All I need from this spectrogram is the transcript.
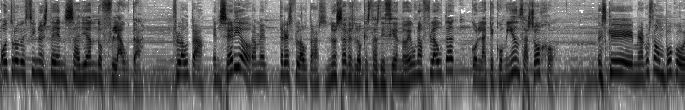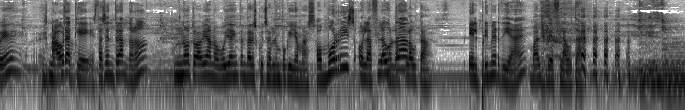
otro vecino esté ensayando flauta? Flauta. ¿En serio? Dame tres flautas. No sabes lo que estás diciendo, ¿eh? Una flauta con la que comienzas, ojo. Es que me ha costado un poco, ¿eh? Me Ahora que estás entrando, ¿no? No, todavía no. Voy a intentar escucharle un poquillo más. O Morris o la flauta. Con la flauta. El primer día, ¿eh? Vale. De flauta.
